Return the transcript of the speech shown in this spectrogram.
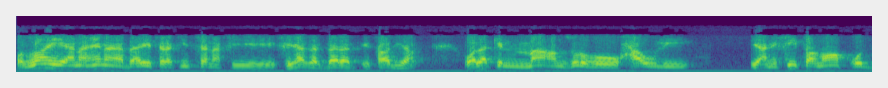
والله أنا هنا بقالي 30 سنة في في هذا البلد إيطاليا ولكن ما أنظره حولي يعني في تناقض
